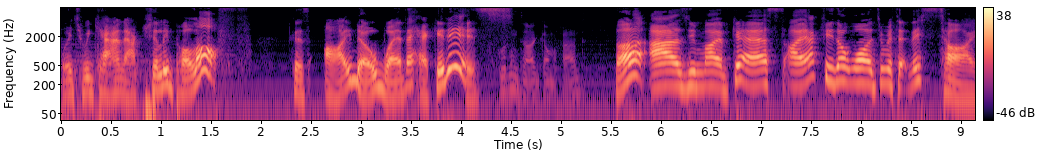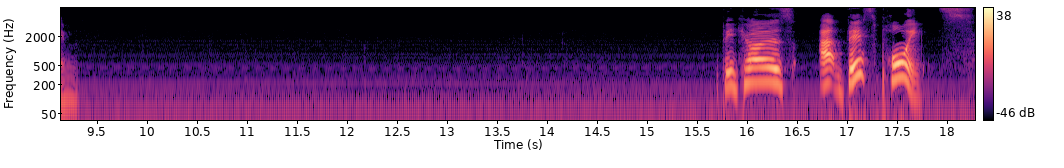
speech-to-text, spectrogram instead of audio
Which we can actually pull off. Because I know where the heck it is. Guten Tag, Kamerad. But, as you might have guessed, I actually don't want to do it at this time. Because at this point,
